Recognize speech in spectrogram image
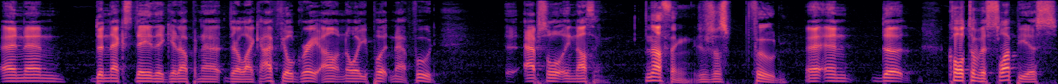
and then the next day they get up and they're like i feel great i don't know what you put in that food absolutely nothing Nothing. It's just food. and the cult of Asclepius,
